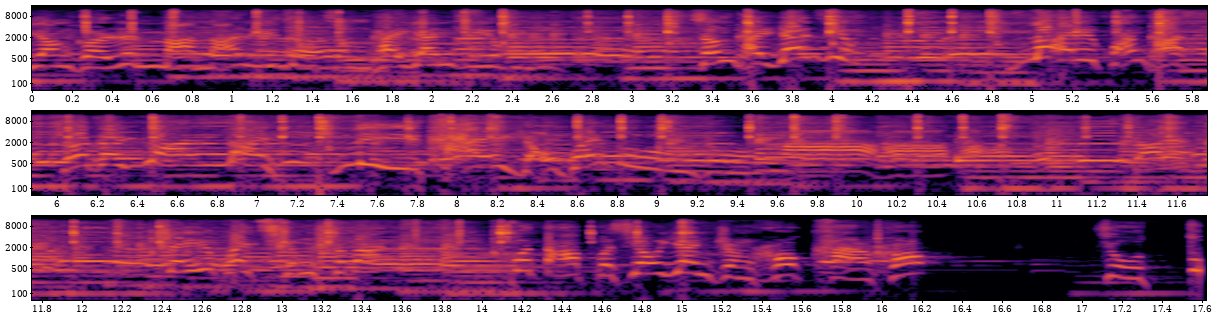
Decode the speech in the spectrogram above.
两个人慢慢的就睁开眼睛，睁开眼睛来观看，这个原来离开妖怪洞中啊！咋的？这一块青石板不大不小，眼正好看好，就堵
